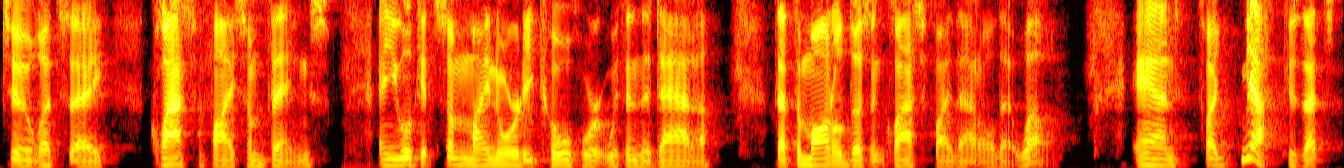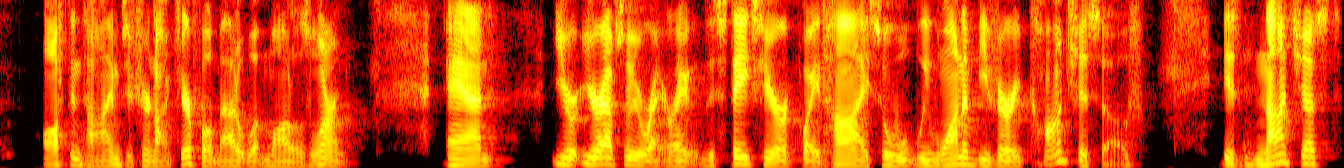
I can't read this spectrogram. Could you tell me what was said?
to let's say classify some things and you look at some minority cohort within the data that the model doesn't classify that all that well. And it's like, yeah, because that's oftentimes if you're not careful about it what models learn. And you're you're absolutely right, right? The stakes here are quite high. So what we want to be very conscious of is not just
